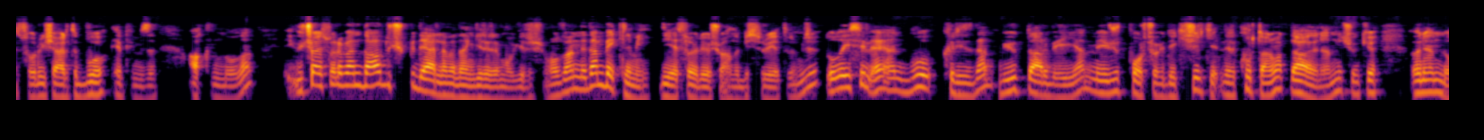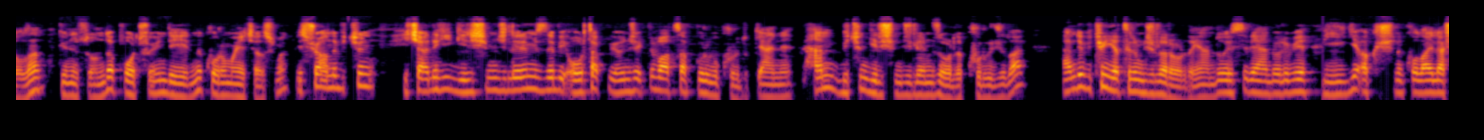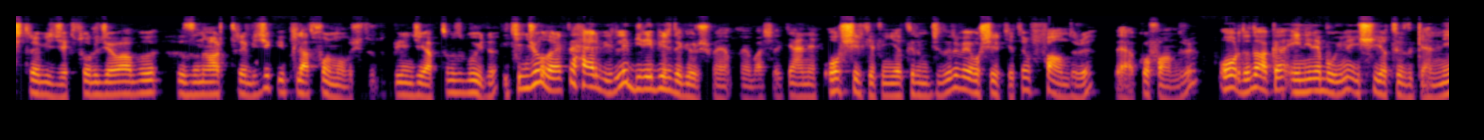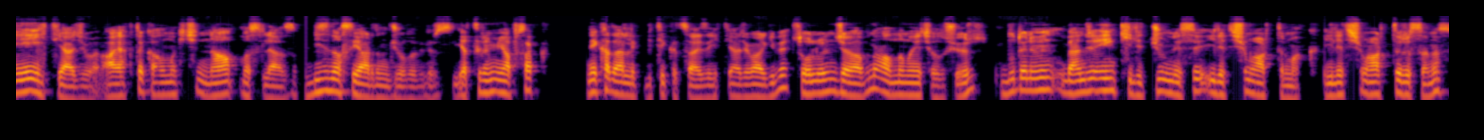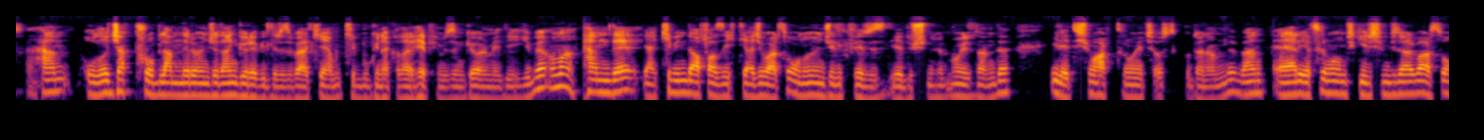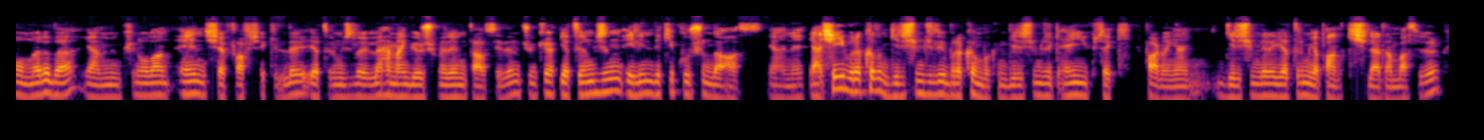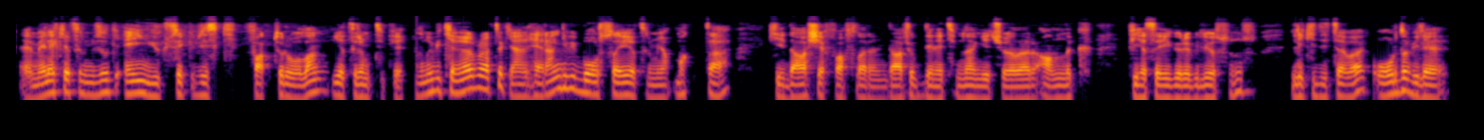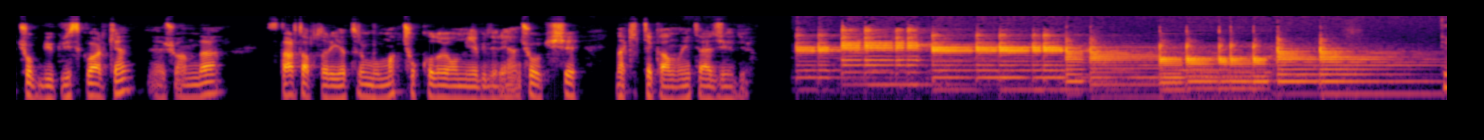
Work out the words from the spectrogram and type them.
soru işareti bu hepimizin aklında olan. 3 ay sonra ben daha düşük bir değerlemeden girerim o girişime. O zaman neden beklemeyin diye söylüyor şu anda bir sürü yatırımcı. Dolayısıyla yani bu krizden büyük darbeyi yiyen mevcut portföydeki şirketleri kurtarmak daha önemli. Çünkü önemli olan günün sonunda portföyün değerini korumaya çalışmak. Biz şu anda bütün içerideki girişimcilerimizle bir ortak bir öncelikle WhatsApp grubu kurduk. Yani hem bütün girişimcilerimiz orada kurucular hem de bütün yatırımcılar orada. Yani dolayısıyla yani böyle bir bilgi akışını kolaylaştırabilecek, soru cevabı hızını arttırabilecek bir platform oluşturduk. Birinci yaptığımız buydu. İkinci olarak da her biriyle birebir de görüşme yapmaya başladık. Yani o şirketin yatırımcıları ve o şirketin founder'ı veya co-founder'ı Orada da hakikaten enine boyuna işi yatırdık. Yani neye ihtiyacı var? Ayakta kalmak için ne yapması lazım? Biz nasıl yardımcı olabiliriz? Yatırım yapsak ne kadarlık bir ticket size'a ihtiyacı var gibi soruların cevabını anlamaya çalışıyoruz. Bu dönemin bence en kilit cümlesi iletişim arttırmak. İletişim arttırırsanız hem olacak problemleri önceden görebiliriz belki yani ki bugüne kadar hepimizin görmediği gibi ama hem de yani kimin daha fazla ihtiyacı varsa ona öncelik veririz diye düşünüyorum. O yüzden de iletişimi arttırmaya çalıştık bu dönemde. Ben eğer yatırım almış girişimciler varsa onları da yani mümkün olan en şeffaf şekilde yatırımcılarıyla hemen görüşmelerini tavsiye ederim. Çünkü yatırımcının elindeki kurşun da az. Yani ya şeyi bırakalım, girişimciliği bırakalım bakın. Girişimcilik en yüksek pardon yani girişimlere yatırım yapan kişilerden bahsediyorum. E, melek yatırımcılık en yüksek risk faktörü olan yatırım tipi. Bunu bir kenara bıraktık. Yani herhangi bir borsaya yatırım yapmak da ki daha şeffaflar hani daha çok denetimden geçiyorlar. Anlık piyasayı görebiliyorsunuz. Likidite var. Orada bile çok büyük risk varken e, şu anda startuplara yatırım bulmak çok kolay olmayabilir. Yani çoğu kişi nakitte kalmayı tercih ediyor.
